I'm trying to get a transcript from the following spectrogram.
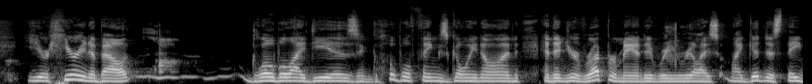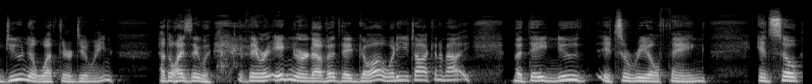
You're hearing about global ideas and global things going on, and then you're reprimanded where you realize, my goodness, they do know what they're doing. Otherwise, they would, if they were ignorant of it, they'd go, "Oh, what are you talking about?" But they knew it's a real thing. And so,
